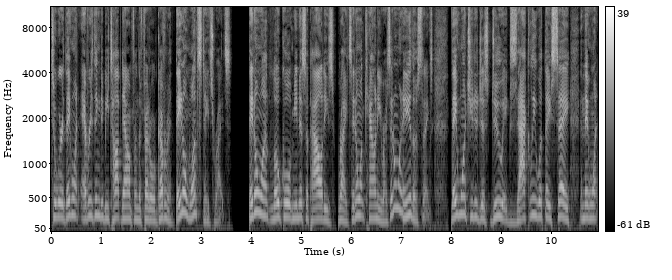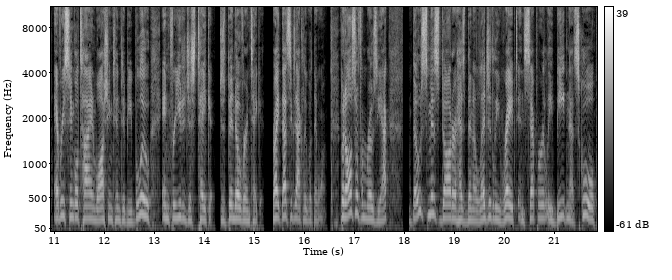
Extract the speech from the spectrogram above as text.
to where they want everything to be top down from the federal government. They don't want states' rights. They don't want local municipalities' rights. They don't want county rights. They don't want any of those things. They want you to just do exactly what they say, and they want every single tie in Washington to be blue and for you to just take it, just bend over and take it, right? That's exactly what they want. But also from Rosiak, though Smith's daughter has been allegedly raped and separately beaten at school,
